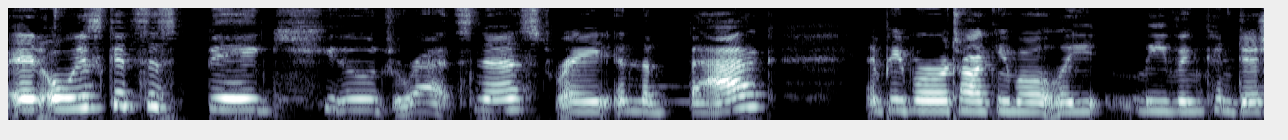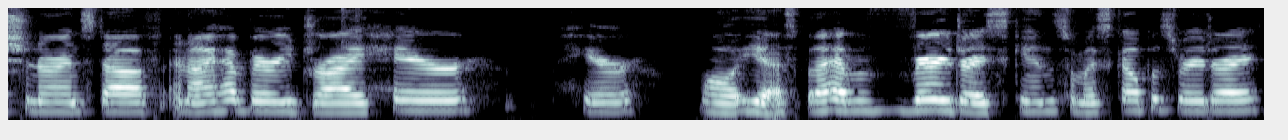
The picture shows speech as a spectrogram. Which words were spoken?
it always gets this big, huge rat's nest right in the back. And people were talking about le leave-in conditioner and stuff. And I have very dry hair. Hair. Well, yes, but I have a very dry skin. So my scalp is very dry.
